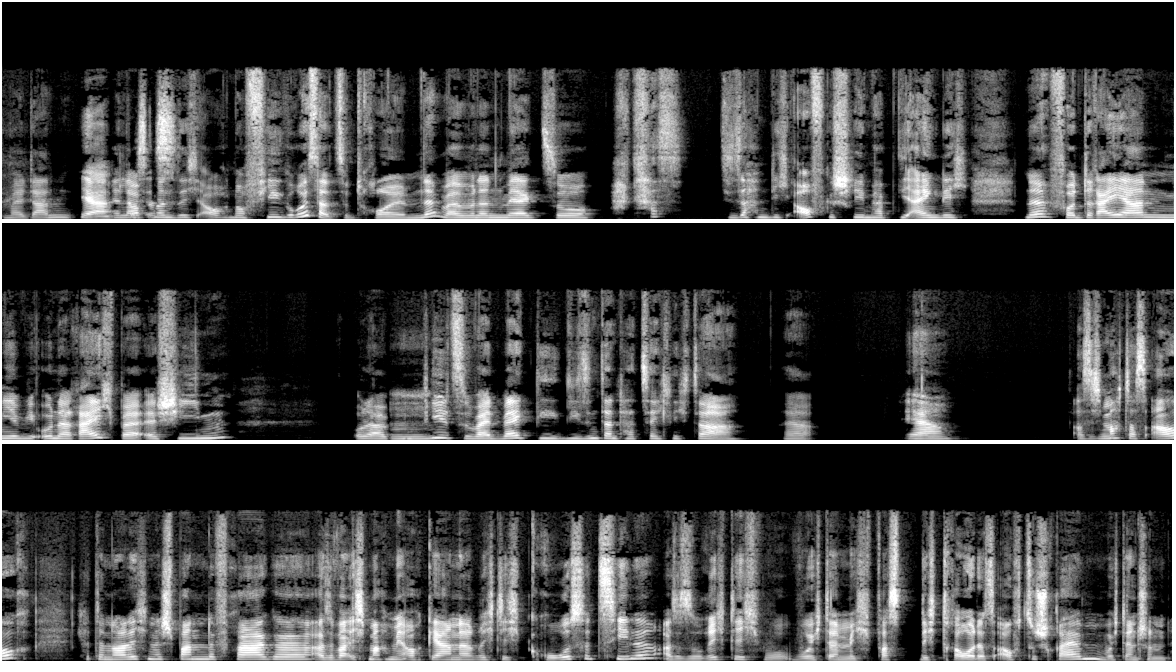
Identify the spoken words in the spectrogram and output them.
Weil dann ja, erlaubt man sich auch noch viel größer zu träumen, ne? Weil man dann merkt so, ach krass, die Sachen, die ich aufgeschrieben habe, die eigentlich ne, vor drei Jahren mir wie unerreichbar erschienen oder mhm. viel zu weit weg, die, die sind dann tatsächlich da. Ja. Ja. Also ich mache das auch. Ich hatte neulich eine spannende Frage, also weil ich mache mir auch gerne richtig große Ziele, also so richtig, wo, wo ich dann mich fast nicht traue, das aufzuschreiben, wo ich dann schon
